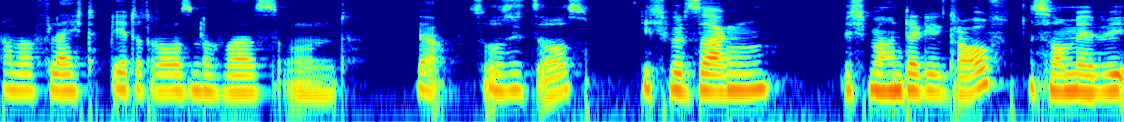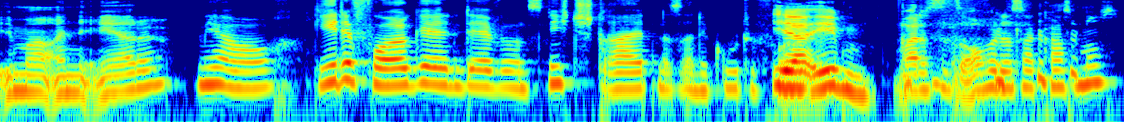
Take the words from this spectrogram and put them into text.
Aber vielleicht habt ihr da draußen noch was und ja. So sieht's aus. Ich würde sagen, Ich mache einen Deckel drauf. Es war mir wie immer eine Ehre. Mir auch. Jede Folge, in der wir uns nicht streiten, ist eine gute Folge. Ja, eben. War das jetzt auch wieder Sarkasmus?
